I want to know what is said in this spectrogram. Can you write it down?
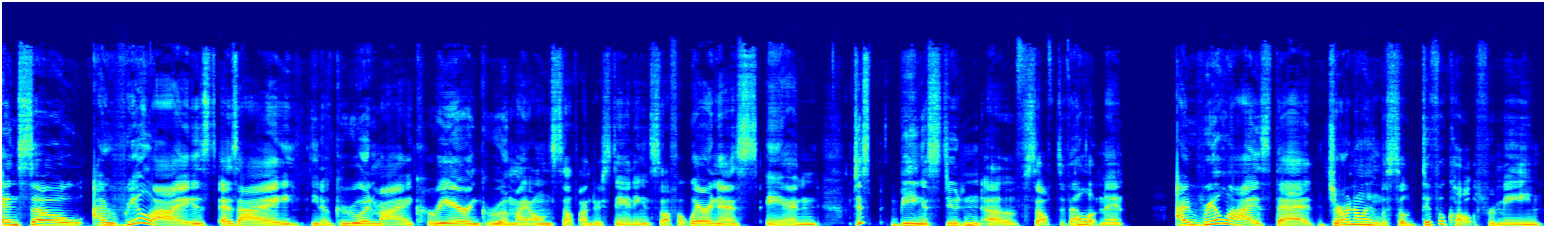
And so I realized as I, you know, grew in my career and grew in my own self-understanding and self-awareness and just being a student of self-development, I realized that journaling was so difficult for me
